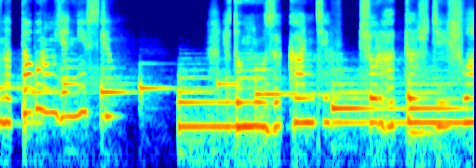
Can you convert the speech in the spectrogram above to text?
над табором Янівським. І до музикантів чорга теж дійшла.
